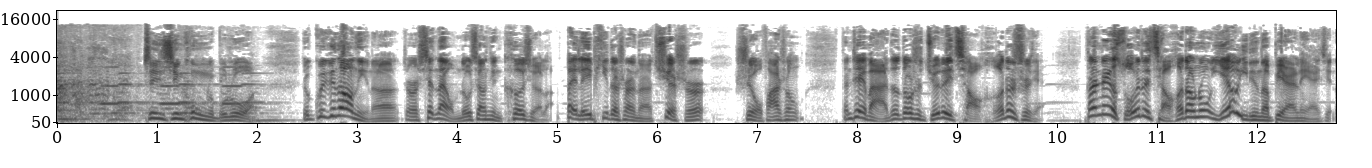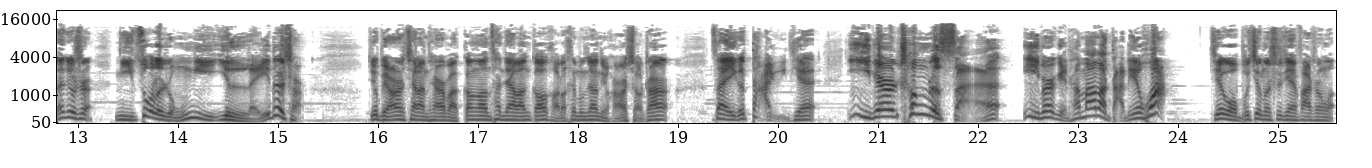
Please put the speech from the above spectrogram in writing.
真心控制不住啊。就归根到底呢，就是现在我们都相信科学了。被雷劈的事儿呢，确实时有发生，但这把这都是绝对巧合的事情。但是这个所谓的巧合当中，也有一定的必然联系，那就是你做了容易引雷的事儿。就比方说前两天吧，刚刚参加完高考的黑龙江女孩小张，在一个大雨天，一边撑着伞，一边给她妈妈打电话，结果不幸的事件发生了，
